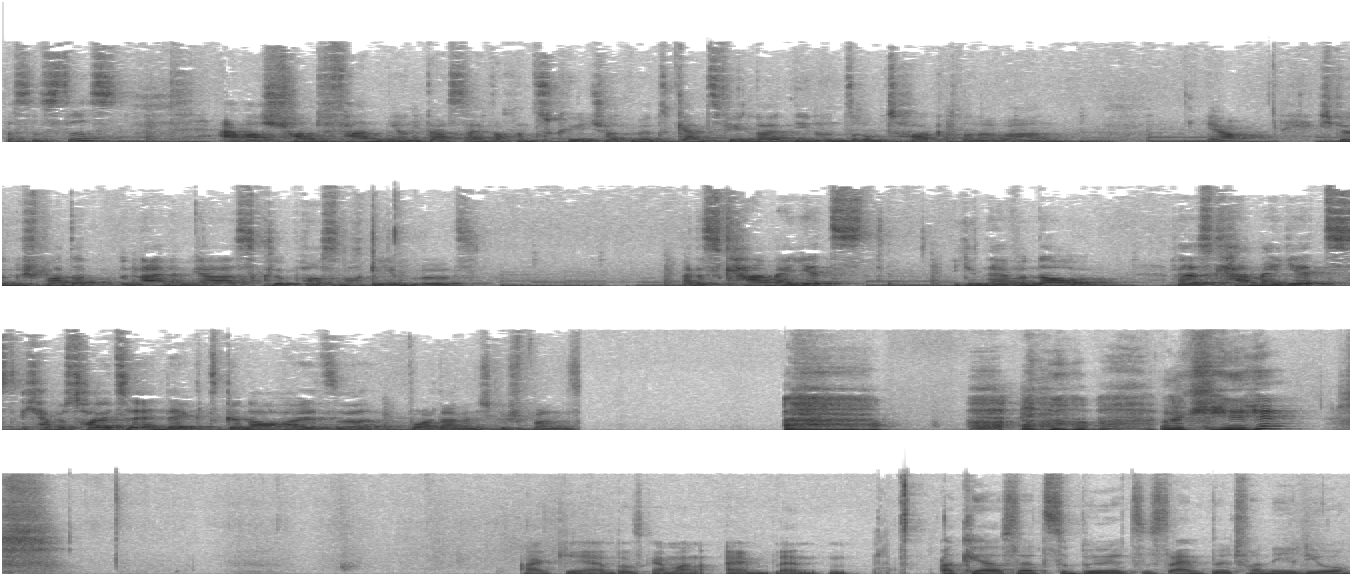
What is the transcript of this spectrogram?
was ist das? Aber schon funny und das einfach ein Screenshot mit ganz vielen Leuten, die in unserem Talk drin waren. Ja, ich bin gespannt, ob in einem Jahr es Clubhouse noch geben wird. Weil das kam ja jetzt, you never know. Weil das kam ja jetzt, ich habe es heute entdeckt, genau heute. Boah, da bin ich gespannt. Okay. Okay, das kann man einblenden. Okay, das letzte Bild ist ein Bild von Nelio.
